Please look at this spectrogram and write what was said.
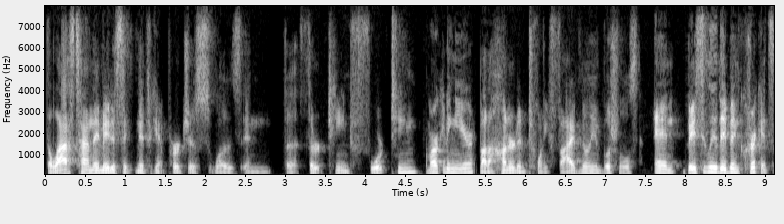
The last time they made a significant purchase was in the 13 14 marketing year, about 125 million bushels. And basically, they've been crickets.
